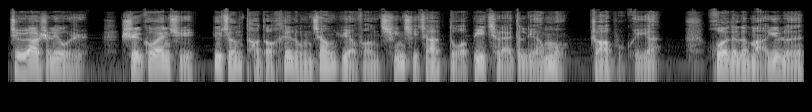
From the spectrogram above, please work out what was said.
九月二十六日，市公安局又将逃到黑龙江远房亲戚家躲避起来的梁某抓捕归案。获得了马玉伦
